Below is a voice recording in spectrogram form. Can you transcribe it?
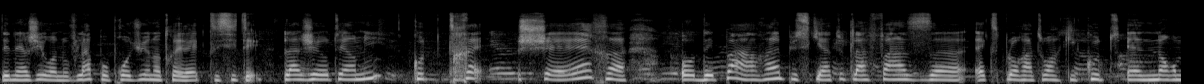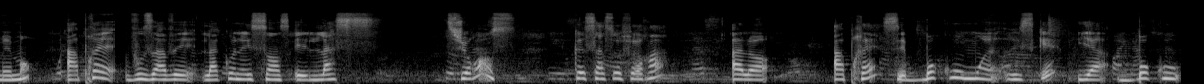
d'énergie renouvelable pour produire notre électricité. La géothermie coûte très cher au départ, hein, puisqu'il y a toute la phase euh, exploratoire qui coûte énormément. Après, vous avez la connaissance et l'assurance que ça se fera. Alors, après, c'est beaucoup moins risqué. Il y a beaucoup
